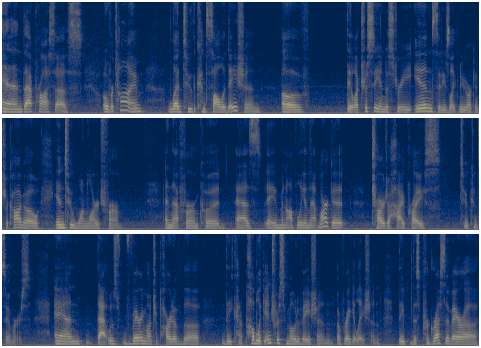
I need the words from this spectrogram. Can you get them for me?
And that process over time led to the consolidation of the electricity industry in cities like New York and Chicago into one large firm. And that firm could, as a monopoly in that market, charge a high price to consumers. And that was very much a part of the, the kind of public interest motivation of regulation. The, this progressive era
